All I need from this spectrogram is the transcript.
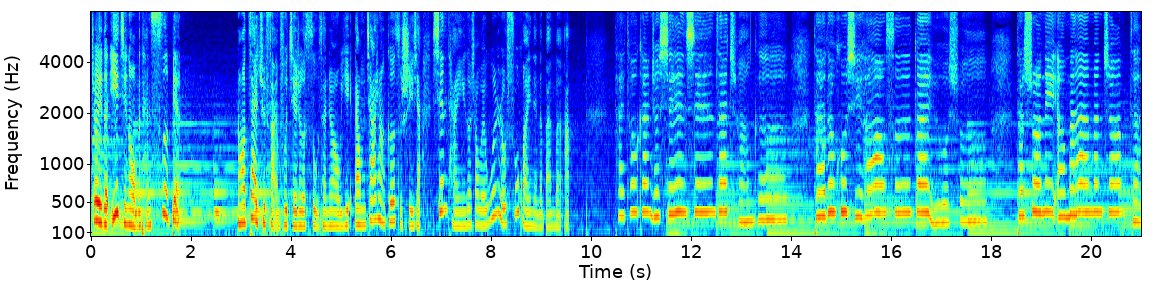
这里的一级呢，我们弹四遍。然后再去反复接这个四五三六二五一，来，我们加上歌词试一下。先弹一个稍微温柔舒缓一点的版本啊。抬头看着星星在唱歌，他的呼吸好似对我说，他说你要慢慢长大，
